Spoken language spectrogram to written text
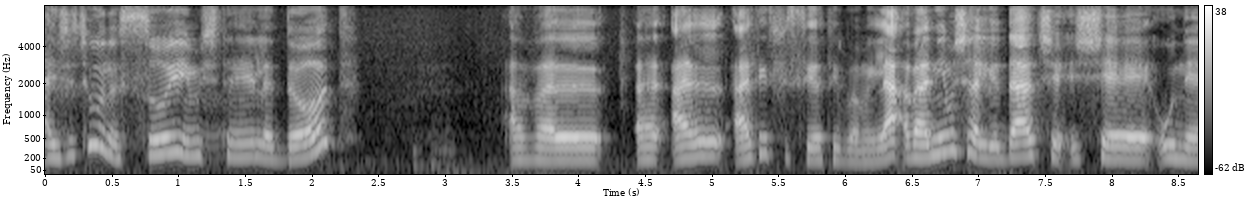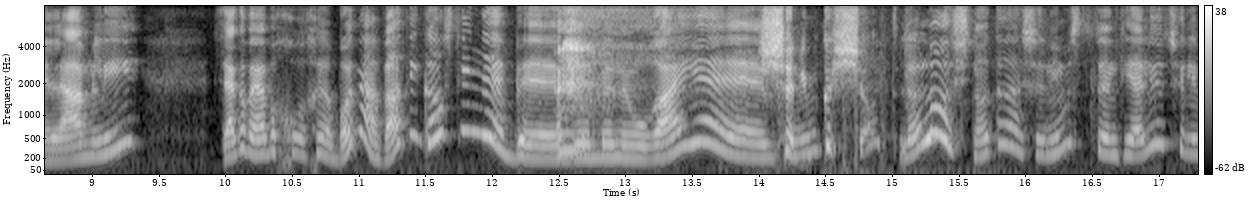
אני חושבת שהוא נשוי עם שתי ילדות, אבל אל, אל, אל תתפסי אותי במילה, אבל אני למשל יודעת ש, שהוא נעלם לי. זה אגב היה בחור אחר. בואנה, עברתי גוסטינג אה, בנעוריי... אה, שנים קשות. לא, לא, שנות השנים הסטודנטיאליות שלי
